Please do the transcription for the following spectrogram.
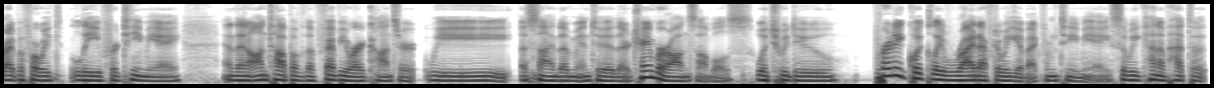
right before we leave for TMEA, and then on top of the February concert, we assign them into their chamber ensembles, which we do pretty quickly right after we get back from TMEA. So we kind of had to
